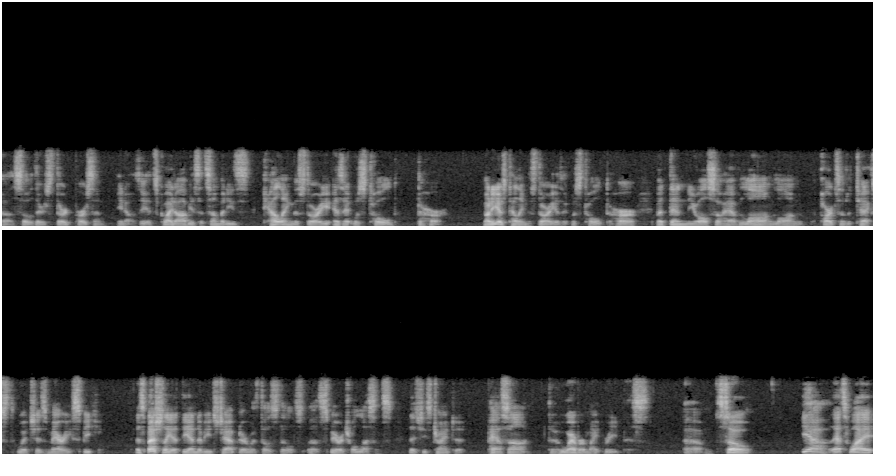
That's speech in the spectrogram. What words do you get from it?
Uh, so there's third person. You know, it's quite obvious that somebody's telling the story as it was told to her. Maria's telling the story as it was told to her, but then you also have long, long parts of the text which is Mary speaking, especially at the end of each chapter with those little uh, spiritual lessons that she's trying to pass on to whoever might read this. Um, so, yeah, that's why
